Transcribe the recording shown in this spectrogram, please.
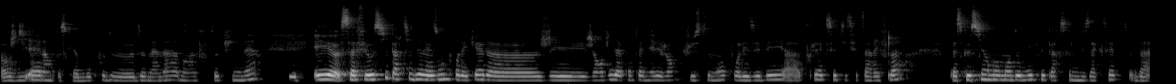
Alors je dis elles, hein, parce qu'il y a beaucoup de, nanas dans la photo culinaire. Et ça fait aussi partie des raisons pour lesquelles j'ai envie d'accompagner les gens, justement, pour les aider à plus accepter ces tarifs-là. Parce que si à un moment donné, plus personne ne les accepte, bah,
